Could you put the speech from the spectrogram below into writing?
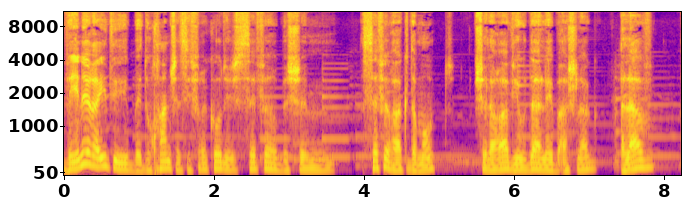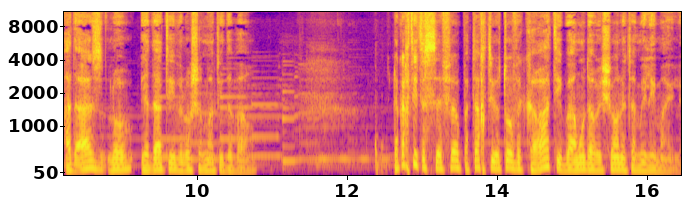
והנה ראיתי בדוכן של ספרי קודש ספר בשם ספר ההקדמות של הרב יהודה לייב אשלג, עליו עד אז לא ידעתי ולא שמעתי דבר. לקחתי את הספר, פתחתי אותו וקראתי בעמוד הראשון את המילים האלה.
